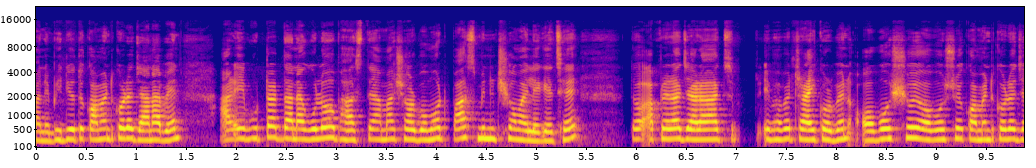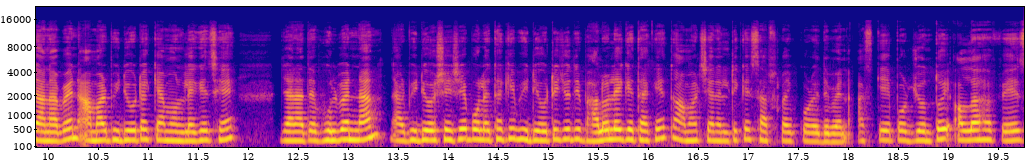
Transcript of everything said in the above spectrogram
মানে ভিডিওতে কমেন্ট করে জানাবেন। আর এই ভুট্টার দানাগুলো ভাজতে আমার সর্বমোট পাঁচ মিনিট সময় লেগেছে। তো আপনারা যারা আজ এভাবে ট্রাই করবেন, অবশ্যই অবশ্যই কমেন্ট করে জানাবেন আমার ভিডিওটা কেমন লেগেছে। জানাতে ভুলবেন না। আর ভিডিও শেষে বলে থাকি, ভিডিওটি যদি ভালো লেগে থাকে, তো আমার চ্যানেলটিকে সাবস্ক্রাইব করে দেবেন। আজকে এ পর্যন্তই। আল্লাহ হাফেজ।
